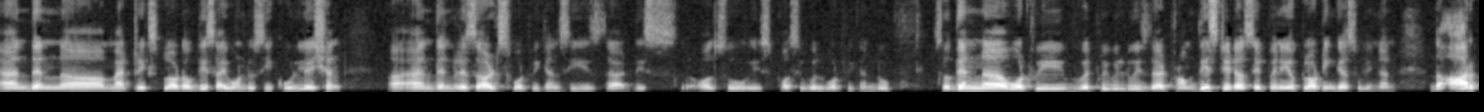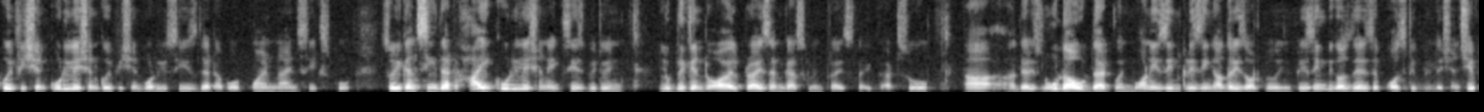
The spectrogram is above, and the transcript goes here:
and then uh, matrix plot of this I want to see correlation uh, and then results what we can see is that this also is possible what we can do. So, then uh, what we what we will do is that from this data set when you are plotting gasoline and the R coefficient correlation coefficient what you see is that about 0.964. So, you can see that high correlation exists between lubricant oil price and gasoline price like that. So, uh, there is no doubt that when one is increasing other is also increasing because there is a positive relationship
